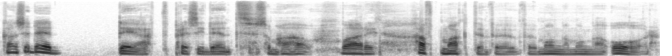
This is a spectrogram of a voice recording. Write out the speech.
kanske det är det att president som har varit, haft makten för, för många, många år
